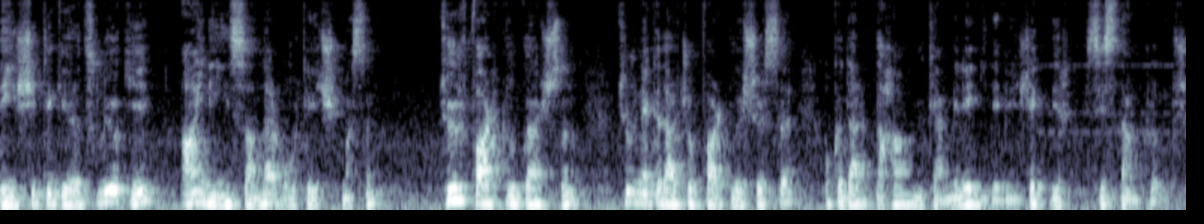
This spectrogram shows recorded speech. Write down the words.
değişiklik yaratılıyor ki aynı insanlar ortaya çıkmasın. Tür farklılıklaşsın. Tür ne kadar çok farklılaşırsa o kadar daha mükemmele gidebilecek bir sistem kurulmuş.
